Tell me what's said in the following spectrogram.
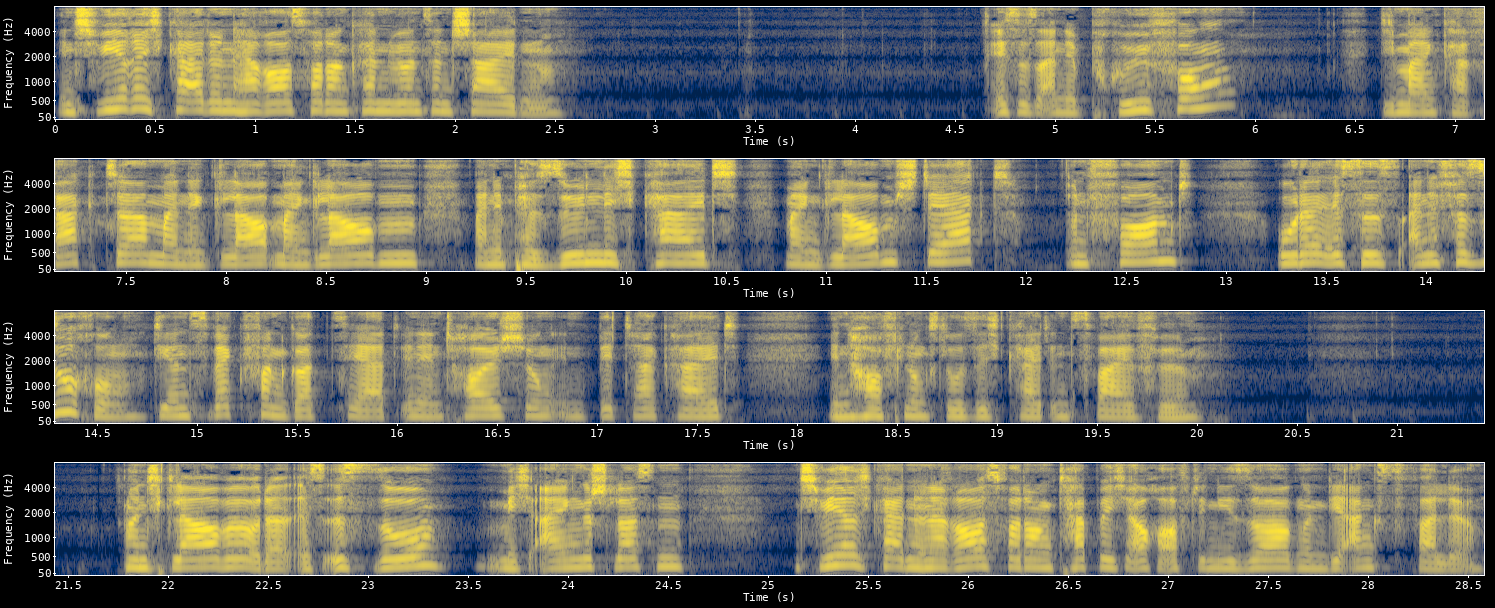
In Schwierigkeiten und Herausforderungen können wir uns entscheiden. Ist es eine Prüfung, die mein Charakter, meine Glaub, mein Glauben, meine Persönlichkeit, mein Glauben stärkt und formt? Oder ist es eine Versuchung, die uns weg von Gott zehrt, in Enttäuschung, in Bitterkeit, in Hoffnungslosigkeit, in Zweifel? Und ich glaube, oder es ist so, mich eingeschlossen, in Schwierigkeiten und Herausforderungen tappe ich auch oft in die Sorgen und die Angstfalle.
